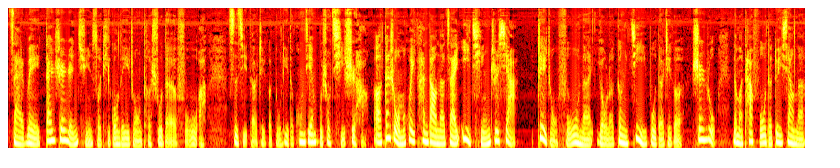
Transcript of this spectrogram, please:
在为单身人群所提供的一种特殊的服务啊，自己的这个独立的空间不受歧视哈。呃，但是我们会看到呢，在疫情之下，这种服务呢，有了更进一步的这个。深入，那么它服务的对象呢？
